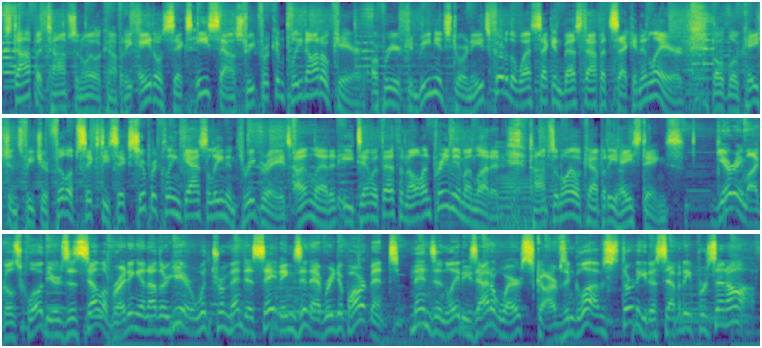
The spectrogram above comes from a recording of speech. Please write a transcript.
Stop at Thompson Oil Company, 806 East South Street for complete auto care. Or for your convenience store needs, go to the West Second Best Stop at 2nd and Laird. Both locations feature Phillips 66 super clean gasoline in three grades unleaded, E10 with ethanol, and premium unleaded. Thompson Oil Company, Hastings. Gary Michaels Clothiers is celebrating another year with tremendous savings in every department. Men's and ladies' outerwear, scarves, and gloves 30 to 70% off.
